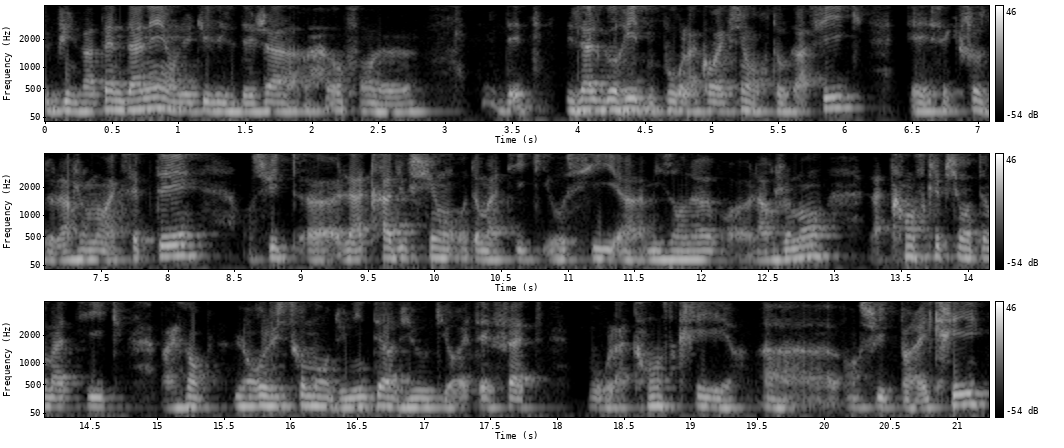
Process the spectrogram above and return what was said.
Depuis une vingtaine d'années, on utilise déjà, au fond, le, des, algorithmes pour la correction orthographique, et c'est quelque chose de largement accepté. Ensuite, la traduction automatique est aussi mise en œuvre largement. La transcription automatique, par exemple, l'enregistrement d'une interview qui aurait été faite pour la transcrire ensuite par écrit,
